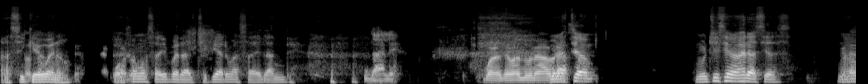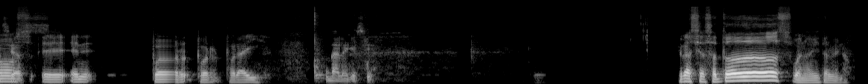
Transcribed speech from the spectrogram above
así que bueno, lo dejamos ahí para chequear más adelante. Dale. Bueno, te mando un abrazo. muchísimas gracias. gracias. Eh, por, por ahí. Dale que sí. Gracias a todos. Bueno, ahí termino.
